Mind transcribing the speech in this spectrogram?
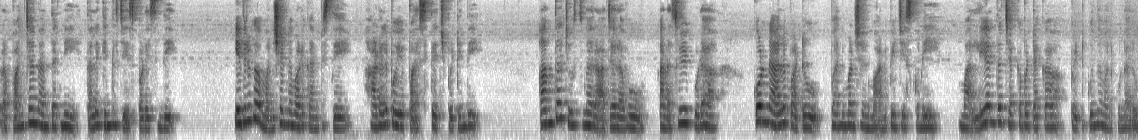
ప్రపంచాన్ని అంతటినీ తలకిందులు చేసి పడేసింది. ఎదురుగా మనిషి అన్నవాడు కనిపిస్తే హడలిపోయే పరిస్థితి తెచ్చిపెట్టింది. అంతా చూస్తున్న రాజారావు అనసూయ కూడా కొన్నేళ్ళ పాటు పని మనుషులను మానిపించేసుకొని మళ్ళీ అంతా చెక్కబట్టాక పెట్టుకుందాం అనుకున్నారు.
